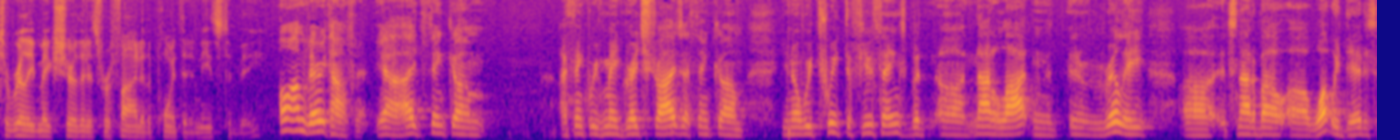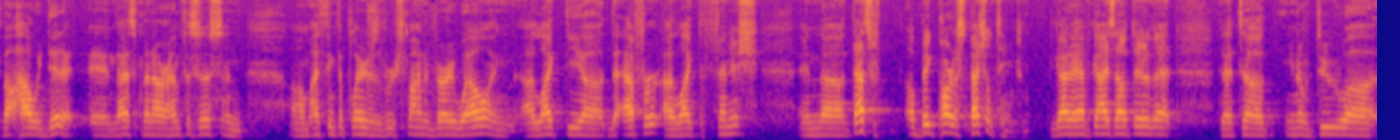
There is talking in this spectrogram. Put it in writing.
to really make sure that it's refined to the point that it needs to be? Oh, I'm very confident. Yeah, I think um, I think we've made great strides. I think, um, you know, we tweaked a few things, but uh, not a lot. And, and really, uh, it's not about uh, what we did, it's about how we did it. And that's been our emphasis. And um, I think the players have responded very well. And I like the, uh, the effort, I like the finish. And uh, that's a big part of special teams. You got to have guys out there that that uh, you know do uh,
